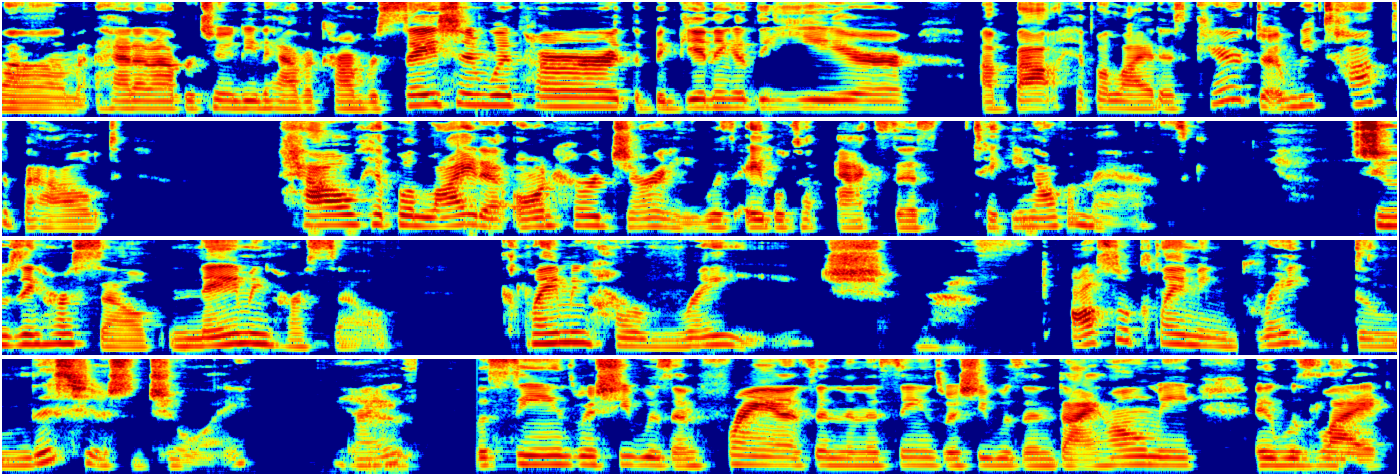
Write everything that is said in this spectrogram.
Um, had an opportunity to have a conversation with her at the beginning of the year about Hippolyta's character, and we talked about how Hippolyta on her journey was able to access taking off a mask, choosing herself, naming herself, claiming her rage. Yes. Also claiming great, delicious joy. Yes. Right? The scenes when she was in France and then the scenes when she was in Dahomey, it was like,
